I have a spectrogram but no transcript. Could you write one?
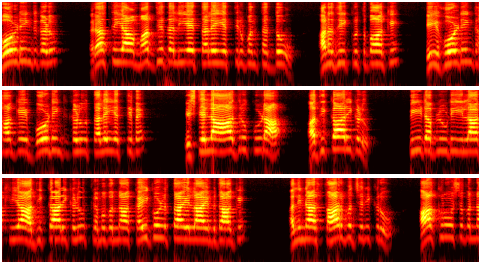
ಬೋರ್ಡಿಂಗ್ಗಳು ರಸ್ತೆಯ ಮಧ್ಯದಲ್ಲಿಯೇ ತಲೆ ಎತ್ತಿರುವಂತದ್ದು ಅನಧಿಕೃತವಾಗಿ. ಈ ಹೋರ್ಡಿಂಗ್ ಹಾಗೆ ಬೋರ್ಡಿಂಗ್ಗಳು ತಲೆ ಎತ್ತಿವೆ. ಇಷ್ಟೆಲ್ಲ ಆದ್ರೂ ಕೂಡ ಅಧಿಕಾರಿಗಳು ಪಿಡಬ್ಲ್ಯೂ ಡಿ ಇಲಾಖೆಯ ಅಧಿಕಾರಿಗಳು ಕ್ರಮವನ್ನ ಕೈಗೊಳ್ಳುತ್ತಾ ಇಲ್ಲ ಎಂಬುದಾಗಿ ಅಲ್ಲಿನ ಸಾರ್ವಜನಿಕರು ಆಕ್ರೋಶವನ್ನ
